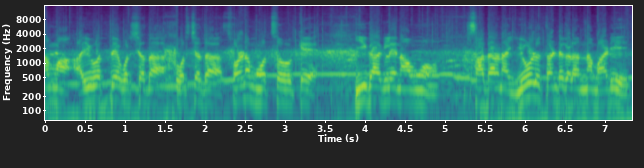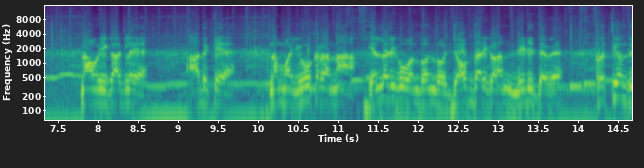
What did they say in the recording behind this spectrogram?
ನಮ್ಮ ಐವತ್ತನೇ ವರ್ಷದ ವರ್ಷದ ಸ್ವರ್ಣ ಮಹೋತ್ಸವಕ್ಕೆ ಈಗಾಗಲೇ ನಾವು ಸಾಧಾರಣ ಏಳು ತಂಡಗಳನ್ನು ಮಾಡಿ ನಾವು ಈಗಾಗಲೇ ಅದಕ್ಕೆ ನಮ್ಮ ಯುವಕರನ್ನ ಎಲ್ಲರಿಗೂ ಒಂದೊಂದು ಜವಾಬ್ದಾರಿಗಳನ್ನು ನೀಡಿದ್ದೇವೆ. ಪ್ರತಿಯೊಂದು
